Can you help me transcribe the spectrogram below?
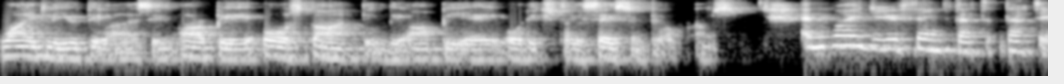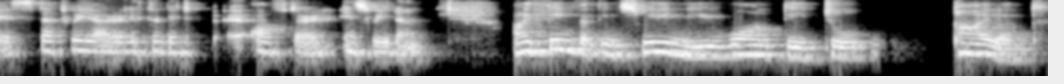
widely utilizing RPA or starting the RPA or digitalization programs. And why do you think that that is that we are a little bit uh, after in Sweden? I think that in Sweden you wanted to pilot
